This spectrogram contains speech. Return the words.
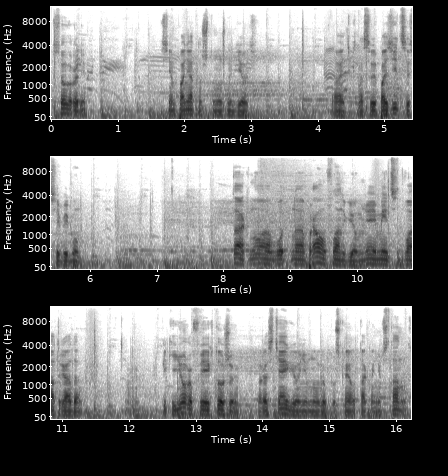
Все вроде. Всем понятно, что нужно делать. Давайте на свои позиции все бегом. Так, ну а вот на правом фланге у меня имеется два отряда пикинеров. Я их тоже Растягиваю немного, пускай вот так они встанут.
